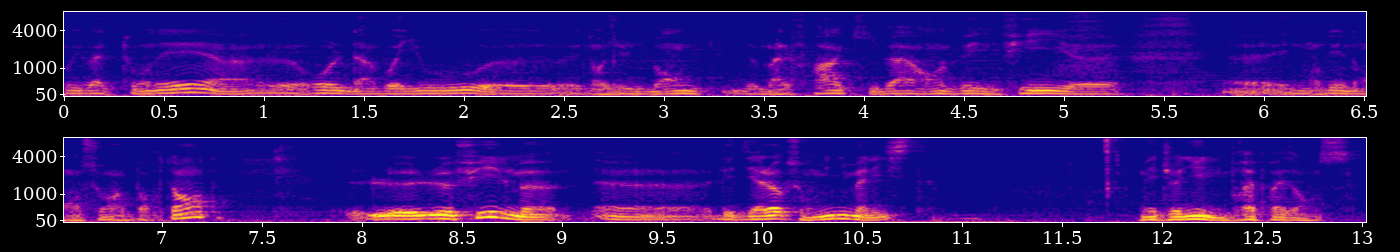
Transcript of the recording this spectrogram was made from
où il va tourner hein, le rôle d'un voyou euh, dans une bande de malfrats qui va enlever une fille euh, euh, et demander une rançon importante. Le, film, les dialogues sont minimalistes, mais Johnny a une vraie présence.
